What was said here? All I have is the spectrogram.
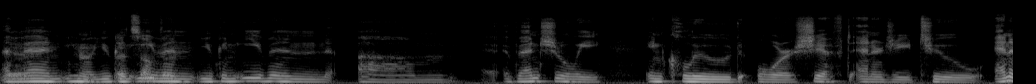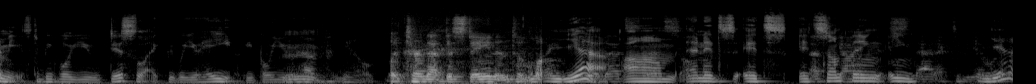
And Yeah. then you know you can even you can even um, eventually include or shift energy to enemies to people you dislike people you hate people you Mm. have you know Like turn that disdain into love. yeah, that's- um that's and it's it's it's something be ecstatic to be yeah,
